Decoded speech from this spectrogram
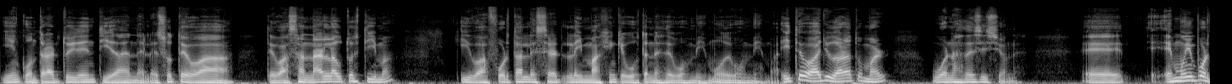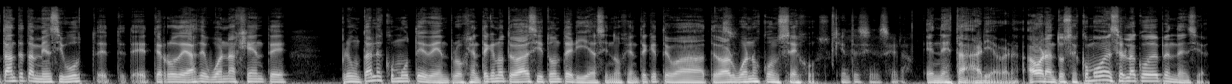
y encontrar tu identidad en Él. Eso te va, te va a sanar la autoestima y va a fortalecer la imagen que vos tenés de vos mismo o de vos misma. Y te va a ayudar a tomar buenas decisiones. Eh, es muy importante también si vos te rodeas de buena gente, preguntarles cómo te ven, pero gente que no te va a decir tonterías, sino gente que te va, te va a dar buenos consejos Gente sincera. en esta área, ¿verdad? Ahora, entonces, ¿cómo vencer la codependencia?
